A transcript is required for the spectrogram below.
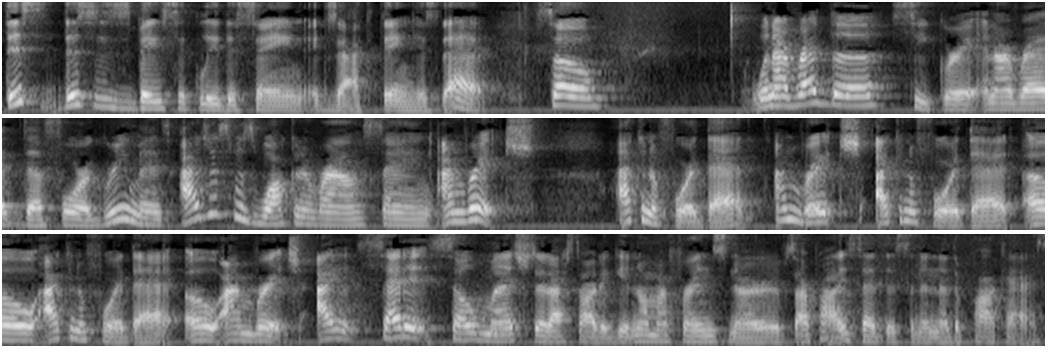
This this is basically the same exact thing as that. So when I read the secret and I read the four agreements, I just was walking around saying, I'm rich. I can afford that. I'm rich. I can afford that. Oh, I can afford that. Oh, I'm rich. I said it so much that I started getting on my friends' nerves. I probably said this in another podcast.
